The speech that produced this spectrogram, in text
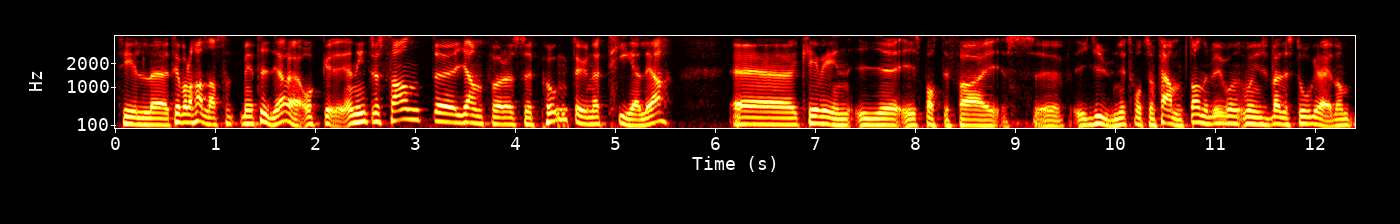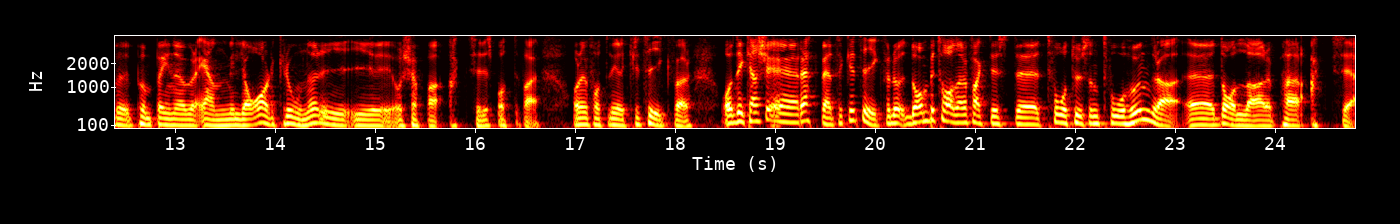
till, eh, till vad de handlats med tidigare. Och en intressant eh, jämförelsepunkt är ju när Telia eh, klev in i, i Spotify eh, i juni 2015. Det var en väldigt stor grej. De pumpade in över en miljard kronor i, i att köpa aktier i Spotify. Har de fått en del kritik för. Och det kanske är rättmätig kritik, för de betalade faktiskt eh, 2200 eh, dollar per aktie.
